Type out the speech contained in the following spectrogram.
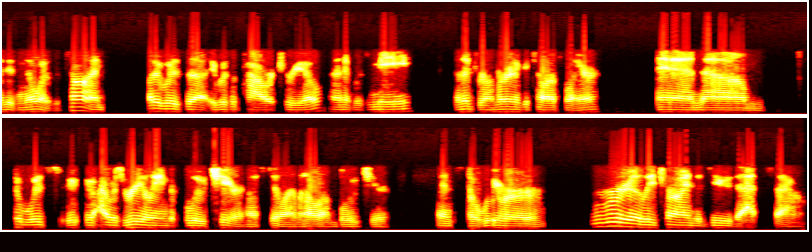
I didn't know it at the time but it was uh, it was a power trio and it was me and a drummer and a guitar player. And um it was i was really into blue cheer and i still am i love blue cheer. And so we were really trying to do that sound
